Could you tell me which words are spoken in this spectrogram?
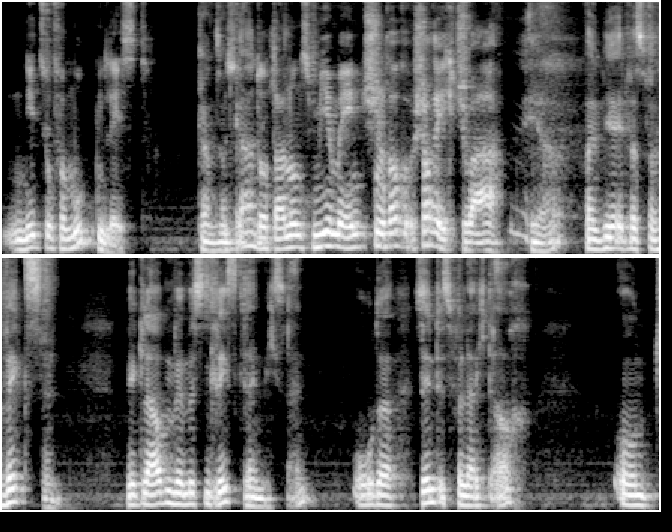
nicht so vermuten lässt. Ganz und also, gar nicht. Da dann uns wir Menschen schon recht schwer. Ja, weil wir etwas verwechseln. Wir glauben, wir müssen griesgrämig sein. Oder sind es vielleicht auch. Und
